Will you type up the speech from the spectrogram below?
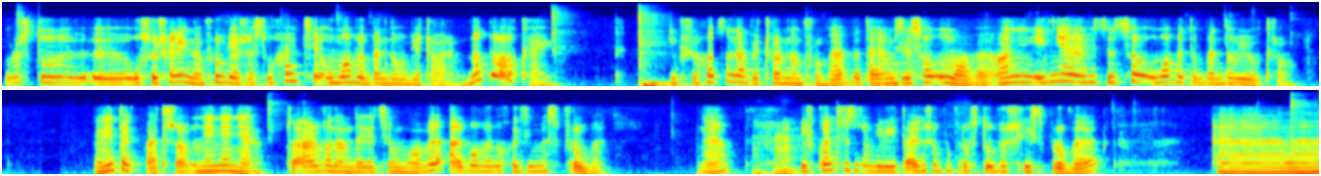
po prostu y, usłyszeli na próbie, że słuchajcie, umowy będą wieczorem. No to okej. I przychodzą na wieczorną próbę, pytają, gdzie są umowy. Oni, nie, wiecie co, umowy to będą jutro. Oni tak patrzą, nie, nie, nie, to albo nam dajecie umowy, albo my wychodzimy z próby. Nie? Mhm. I w końcu zrobili tak, że po prostu wyszli z próby. Eee,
